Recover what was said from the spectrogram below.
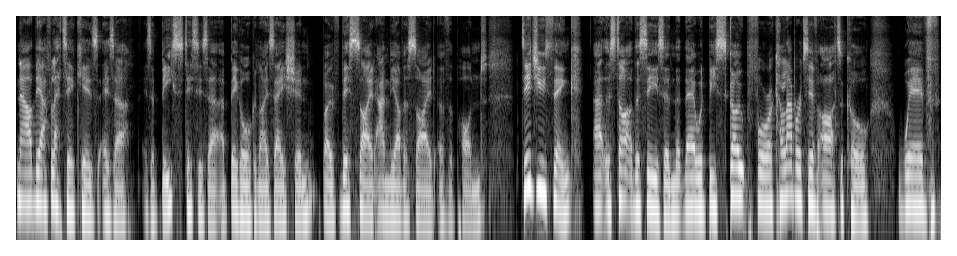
now the Athletic is is a is a beast. This is a, a big organisation, both this side and the other side of the pond. Did you think at the start of the season that there would be scope for a collaborative article with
